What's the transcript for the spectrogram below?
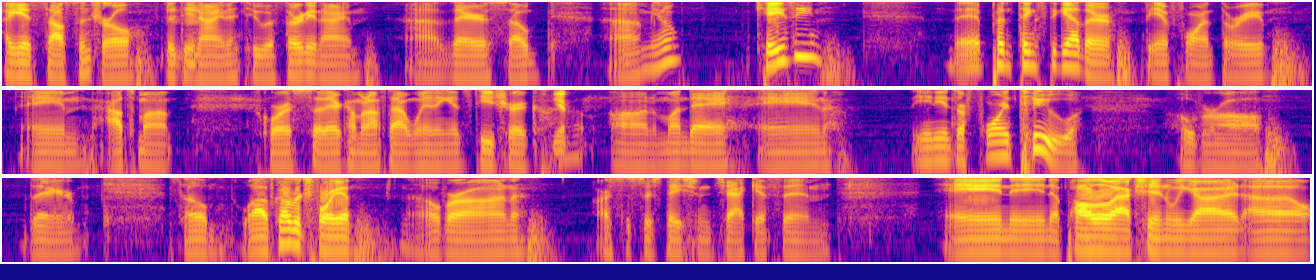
against South Central, 59 to a 39 uh, there. So, um, you know, Casey, they put things together, being four and three, and Altamont, of course, so they're coming off that win against Dietrich on Monday, and the Indians are four and two overall there. So we'll have coverage for you over on our sister station, Jack FM. And in Apollo action, we got uh,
